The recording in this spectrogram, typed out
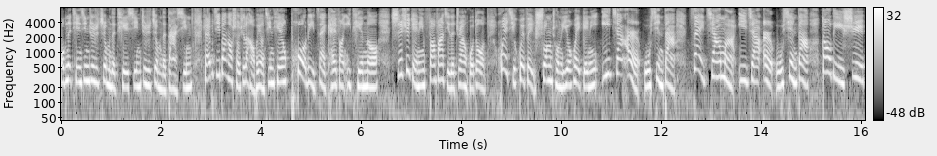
我们的甜心就是这么的贴心，就是这么的大心，来不及办好手续的好朋友，今天破例再开放一天哦，持续给您发发节的专案活动动，会期会费双重的优惠，给您一加二无限大，再加码一加二无限大，到底是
